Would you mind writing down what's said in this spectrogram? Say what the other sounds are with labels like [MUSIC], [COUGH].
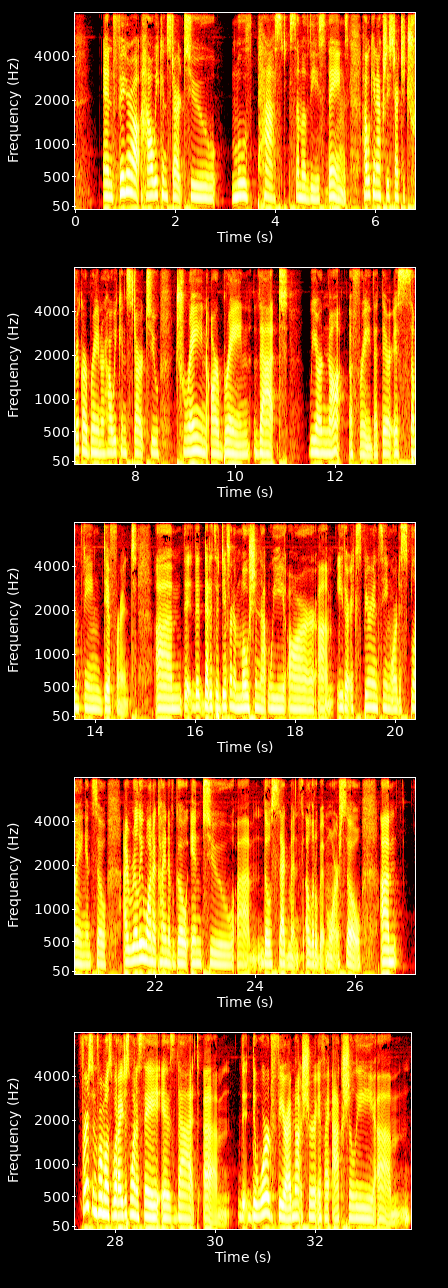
and figure out how we can start to move past some of these things, how we can actually start to trick our brain or how we can start to train our brain that we are not afraid that there is something different um, that, that, that, it's a different emotion that we are um, either experiencing or displaying. And so i really want to kind of go into um, those segments a little bit more. So um, first and foremost what i just want to say is that um, the, the, word fear i'm not sure if i actually um,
